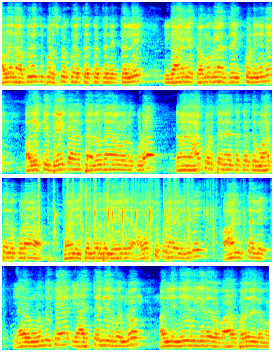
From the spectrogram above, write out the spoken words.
ಅದನ್ನು ಅಭಿವೃದ್ಧಿ ಪಡಿಸಬೇಕು ಅಂತಕ್ಕಂಥ ನಿಟ್ಟಲ್ಲಿ ಈಗಾಗಲೇ ಕ್ರಮಗಳನ್ನು ತೆಗೆದುಕೊಂಡಿದ್ದೀನಿ. ಅದಕ್ಕೆ ಬೇಕಾದಂತ ಅನುದಾನವನ್ನು ಕೂಡ ನಾನು ಹಾಕೊಡ್ತೇನೆ ಅಂತಕ್ಕಂಥ ಮಾತನ್ನು ಕೂಡ ನಾನು ಈ ಸಂದರ್ಭದಲ್ಲಿ ಹೇಳಿ, ಅವತ್ತು ಕೂಡ ಹೇಳಿದ್ದೀನಿ. ಆ ನಿಟ್ಟಲ್ಲಿ ಯಾವ ಮುಂದಕ್ಕೆ ಅಷ್ಟೇ ನೀರು ಬಂದ್ರು ಅಲ್ಲಿ ನೀರು ಗೀರು ಬರೋದಿಲ್ಲ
